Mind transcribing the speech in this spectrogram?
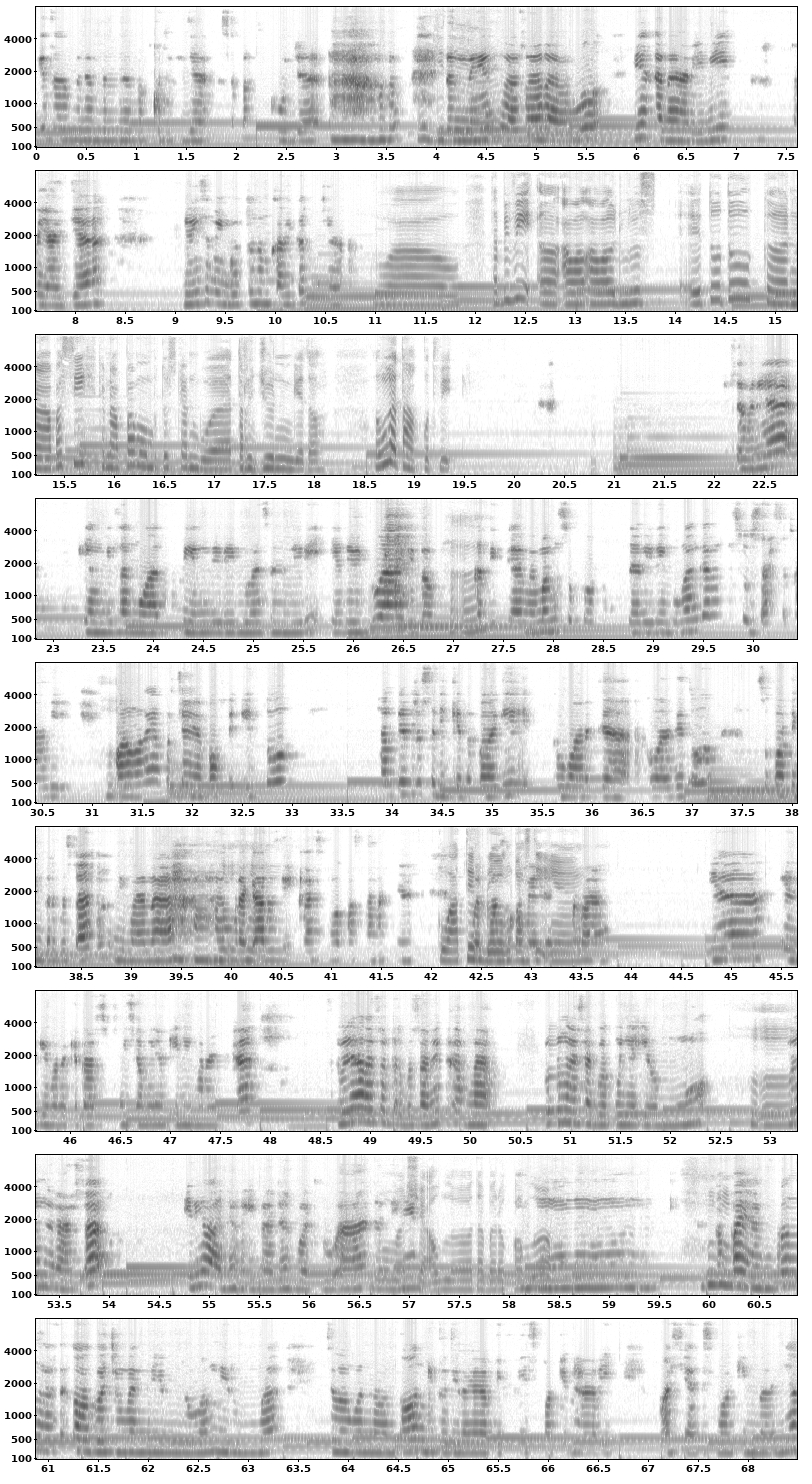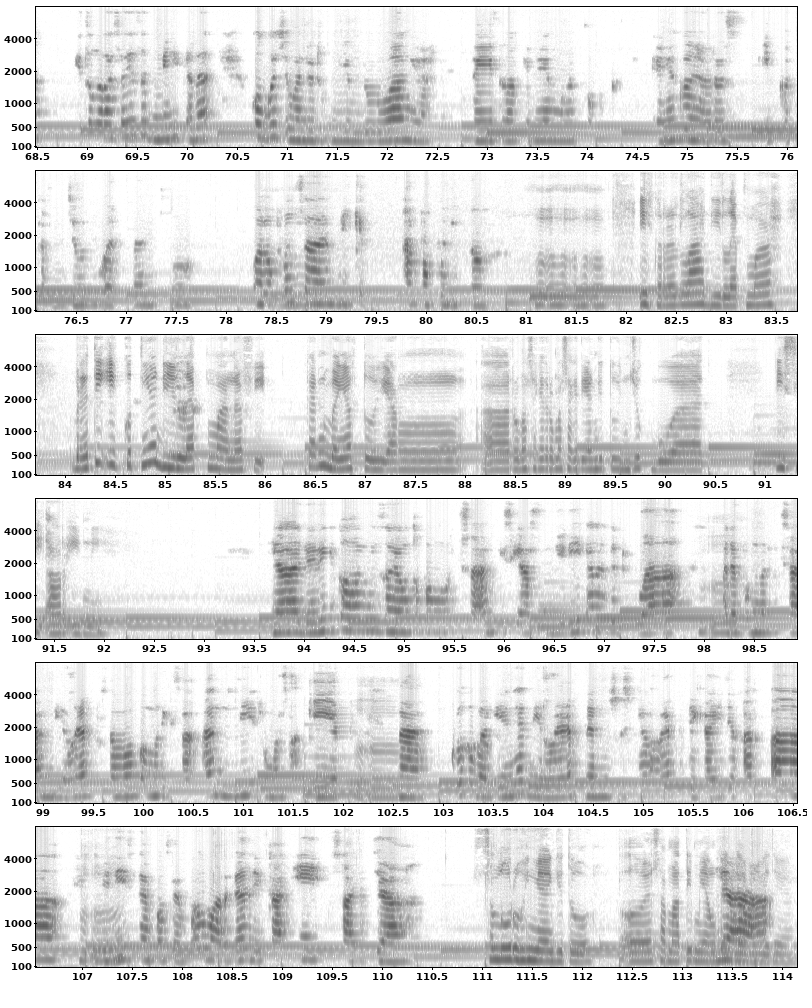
kita benar-benar bekerja seperti kuda. Oh, gitu dan ya. ini Selasa Rabu dia karena hari ini free aja. Jadi seminggu tuh enam kali kerja. Wow. Tapi Vi eh, awal-awal dulu itu tuh kenapa sih kenapa memutuskan buat terjun gitu? Lo nggak takut Vi? sebenarnya yang bisa nguatin diri gue sendiri ya diri gue gitu Heeh. ketika memang support dari lingkungan kan susah sekali orang-orang yang percaya covid itu hampir sedikit apalagi keluarga keluarga itu supporting terbesar di mana mereka harus ikhlas melepas anaknya buat dong pastinya. perang. Ya ya gimana kita harus bisa meyakini mereka. Sebenarnya alasan terbesarnya karena gue ngerasa gue punya ilmu gue ngerasa ini ladang ibadah buat gue dan Oh, ini Masya Allah, tabarakallah. Hmm, apa ya gue ngerasa kalau gue cuma diem doang di rumah cuma menonton gitu di layar TV semakin hari pasien semakin banyak itu ngerasanya sedih karena kok gue cuma duduk diem doang ya. Nah itu akhirnya yang mengetuk kayaknya gue harus ikut terjun buat bantu walaupun sedikit apa pun itu Ih keren lah di lab mah. Berarti ikutnya di lab mana Vi? Kan banyak tuh yang eh, rumah sakit rumah sakit yang ditunjuk buat PCR ini. Ya jadi kalau misalnya untuk pemeriksaan PCR sendiri kan ada dua Mm-mm. ada pemeriksaan di lab sama pemeriksaan di rumah sakit. Mm-mm. Nah, gue kebagiannya di lab dan khususnya lab DKI Jakarta. Mm-mm. Jadi sampel-sampel warga DKI saja. seluruhnya gitu eh, sama tim yang Iya. pegang gitu ya.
